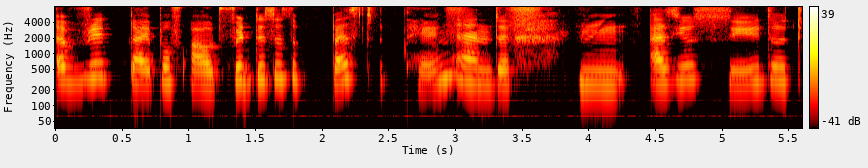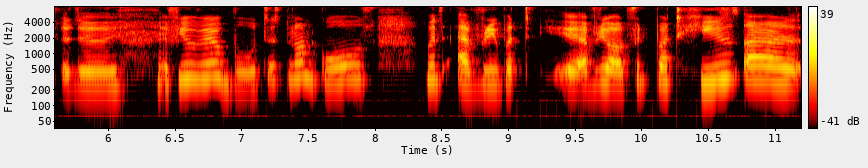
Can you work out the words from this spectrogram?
every type of outfit. This is the best thing. And mm, as you see that the if you wear boots it not goes with every but every outfit. But heels are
